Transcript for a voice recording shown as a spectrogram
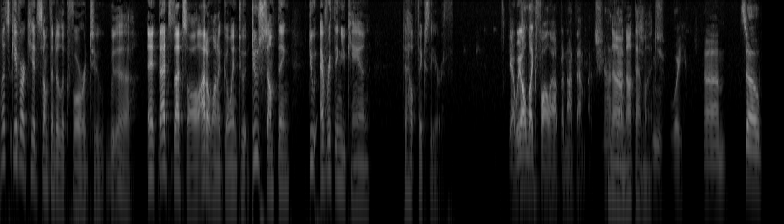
let's give our kids something to look forward to. Ugh. And that's that's all. I don't want to go into it. Do something. Do everything you can to help fix the earth. Yeah, we all like Fallout, but not that much. no, not that much. Ooh, boy. Um, so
